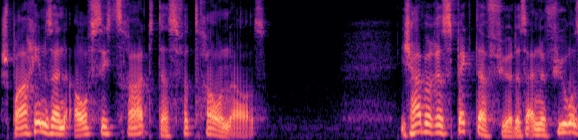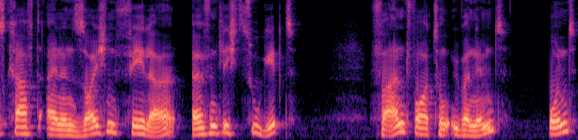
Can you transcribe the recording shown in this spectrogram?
sprach ihm sein Aufsichtsrat das Vertrauen aus. Ich habe Respekt dafür, dass eine Führungskraft einen solchen Fehler öffentlich zugibt, Verantwortung übernimmt und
